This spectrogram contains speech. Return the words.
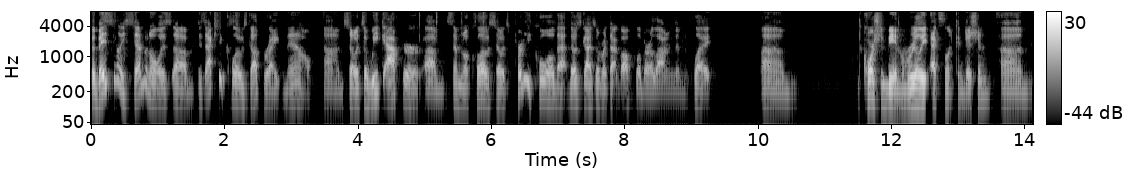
But basically, Seminole is um, is actually closed up right now. Um, so it's a week after um, Seminole closed. So it's pretty cool that those guys over at that golf club are allowing them to play. Um, the course should be in really excellent condition. Um,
